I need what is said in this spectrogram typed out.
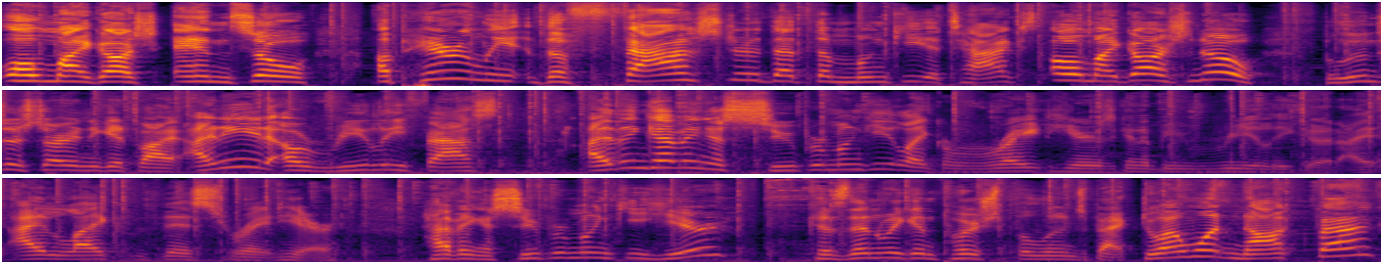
oh my gosh. And so apparently the faster that the monkey attacks, oh my gosh, no. Balloons are starting to get by. I need a really fast, I think having a super monkey like right here is to be really good. I, I like this right here. Having a super monkey here, because then we can push balloons back. Do I want knockback?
